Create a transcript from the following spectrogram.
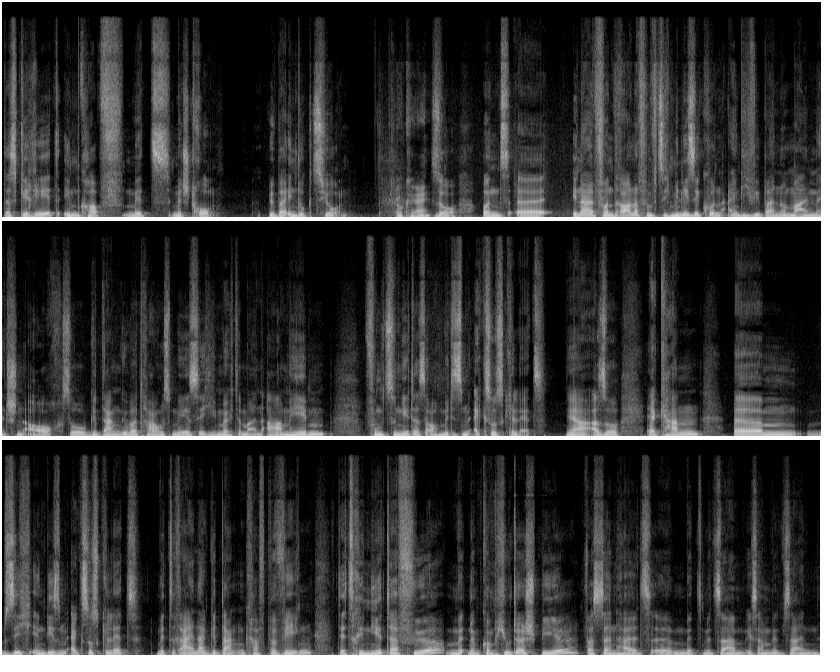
das Gerät im Kopf mit, mit Strom über Induktion. Okay. So, und äh, innerhalb von 350 Millisekunden, eigentlich wie bei normalen Menschen auch, so gedankenübertragungsmäßig, ich möchte meinen Arm heben, funktioniert das auch mit diesem Exoskelett. Ja, also er kann ähm, sich in diesem Exoskelett mit reiner Gedankenkraft bewegen. Der trainiert dafür mit einem Computerspiel, was dann halt äh, mit, mit seinem, ich sag, mit seinen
